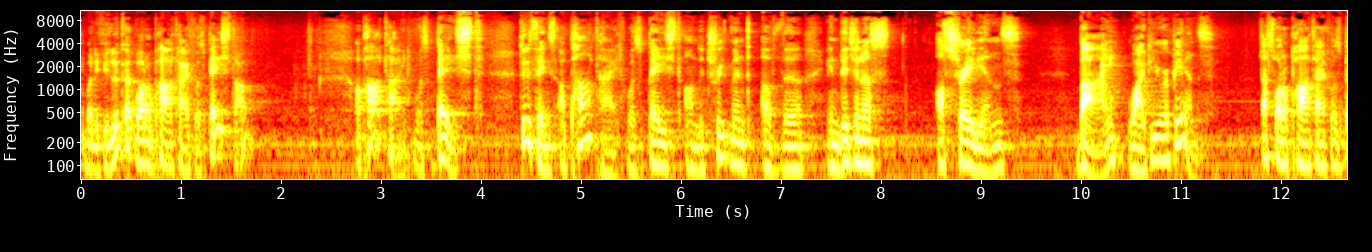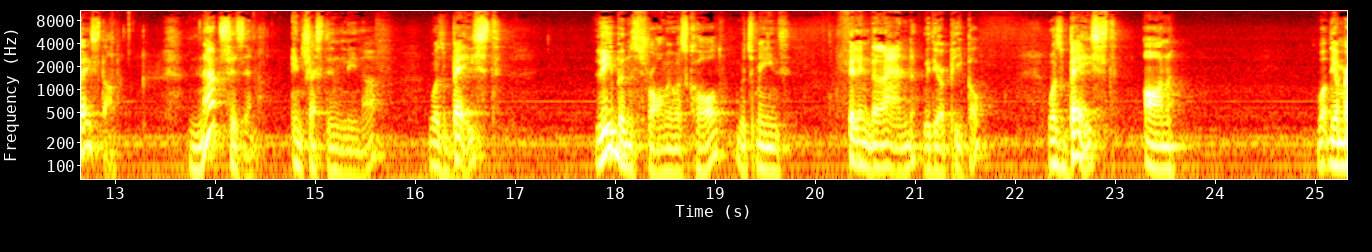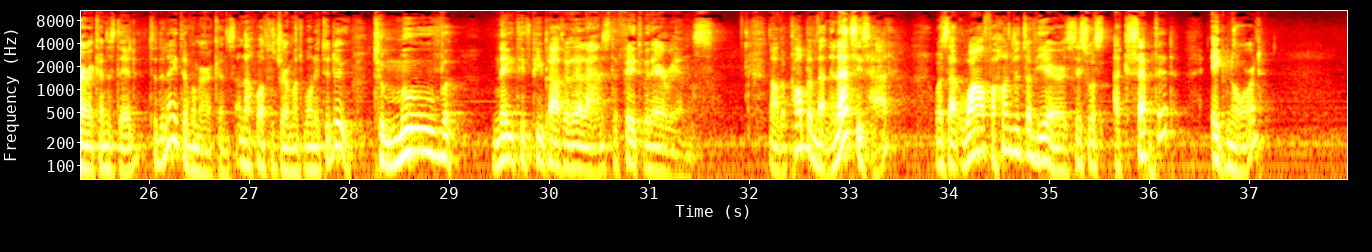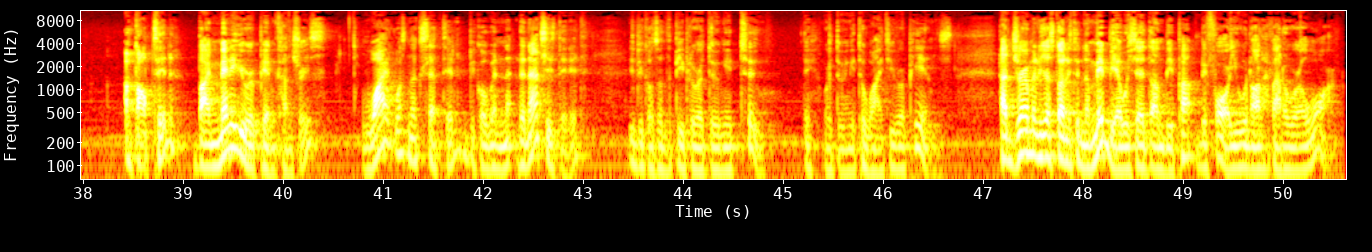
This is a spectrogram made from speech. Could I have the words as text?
But if you look at what apartheid was based on, apartheid was based two things. Apartheid was based on the treatment of the indigenous Australians by white Europeans. That's what apartheid was based on. Nazism, interestingly enough, was based, Lebensraum it was called, which means filling the land with your people, was based on what the Americans did to the Native Americans. And that's what the Germans wanted to do to move native people out of their lands to fit with Aryans. Now, the problem that the Nazis had was that while for hundreds of years this was accepted, ignored, adopted by many European countries, why it wasn't accepted, because when the Nazis did it, is because of the people who were doing it too. They were doing it to white Europeans. Had Germany just done it in Namibia, which they had done before, you would not have had a world war.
